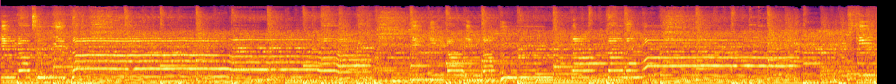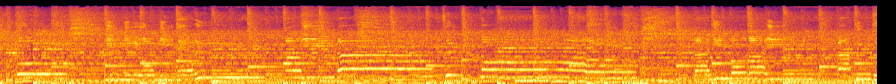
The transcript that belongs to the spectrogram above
気がついた。君がいなくなったのは。きっと君を見てる間ずっと何もない額縁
